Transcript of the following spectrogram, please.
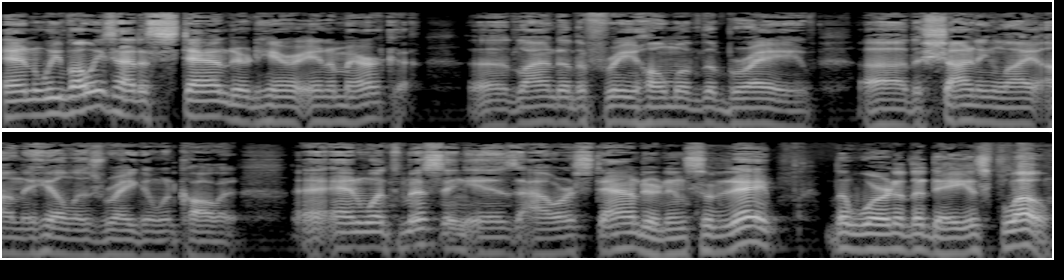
And we've always had a standard here in America. Uh, land of the free, home of the brave, the shining light on the hill, as Reagan would call it. And what's missing is our standard. And so today, the word of the day is flow.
